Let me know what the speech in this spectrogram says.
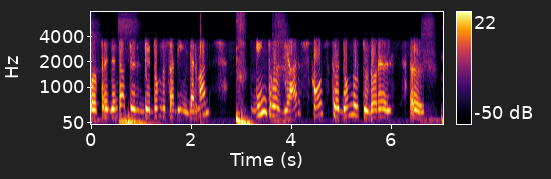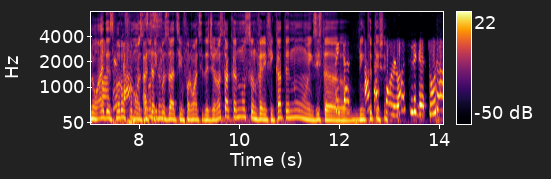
uh, prezentat de domnul Sabin German dintr-un ziar scos că domnul Tudorel uh, Nu, haideți, vă rog da? frumos, Astea nu sunt- difuzați informații de genul ăsta, că nu sunt verificate, nu există, Păi, dar din asta câte știu... spun, luați legătura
